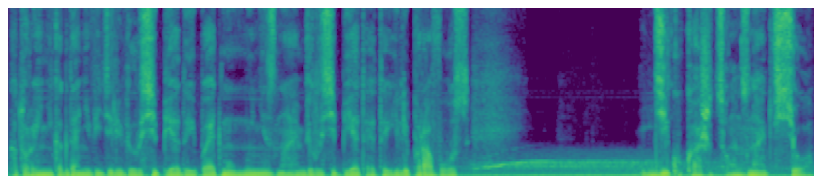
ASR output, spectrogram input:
которые никогда не видели велосипеда, и поэтому мы не знаем, велосипед это или паровоз. Дику кажется, он знает все,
